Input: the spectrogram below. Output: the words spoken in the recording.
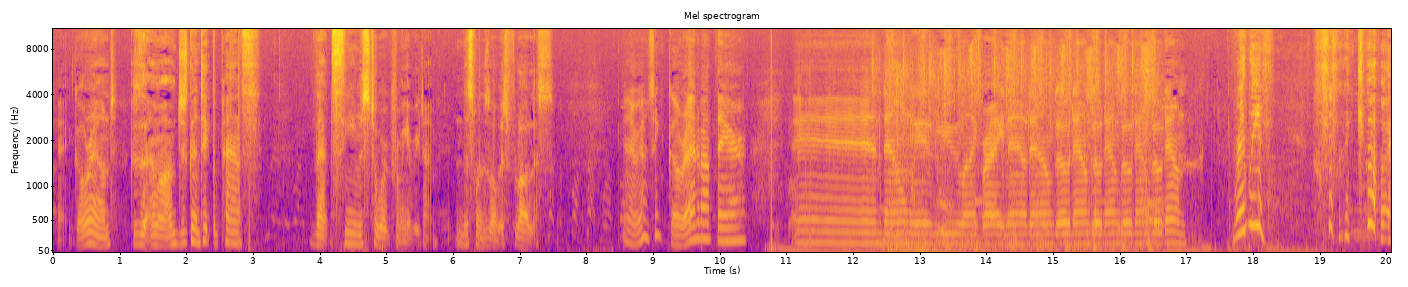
Okay, go around. Because I'm, I'm just going to take the path that seems to work for me every time. And this one's always flawless. There we go. See, go right about there. And down with you like right now. Down, go down, go down, go down, go down. Really? Oh my god.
